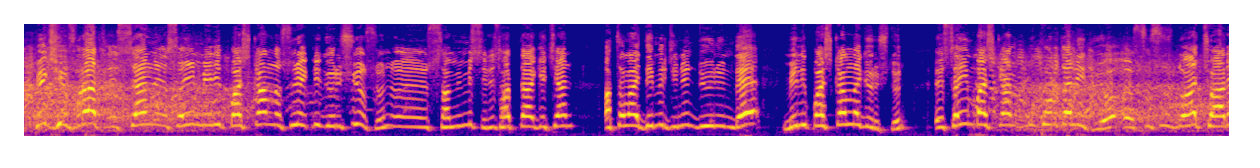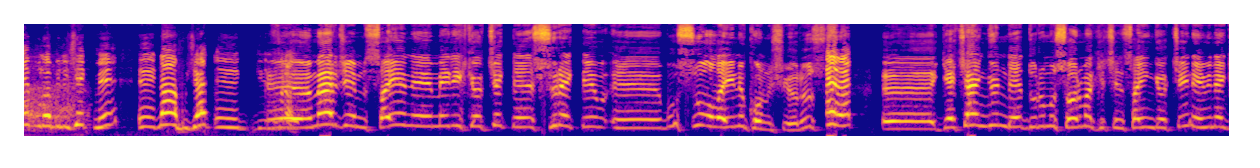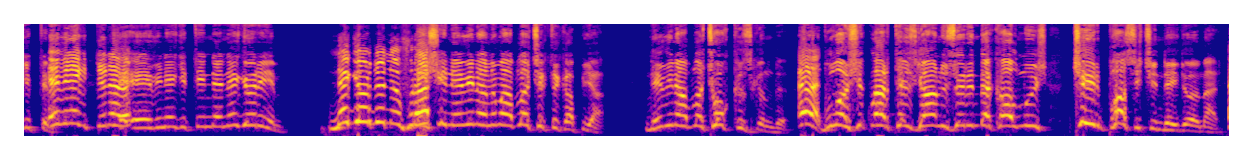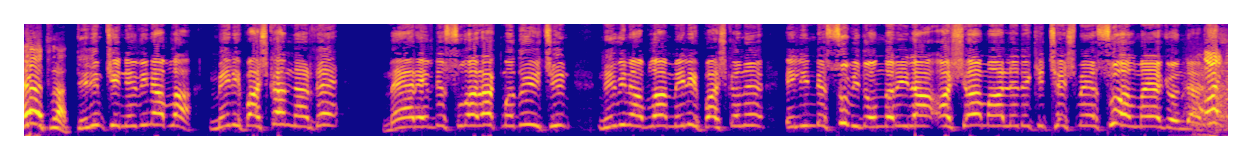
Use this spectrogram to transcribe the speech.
Peki Fırat sen e, Sayın Melih Başkan'la sürekli görüşüyorsun. E, samimisiniz. Hatta geçen Atalay Demirci'nin düğününde Melih Başkan'la görüştün. E, Sayın Başkan bu konuda ne diyor? E, susuzluğa çare bulabilecek mi? E, ne yapacak? Ee, Fırat? Ömer'cim Sayın e, Melih Gökçek'le sürekli e, bu su olayını konuşuyoruz. Evet. Ee, geçen gün de durumu sormak için Sayın Gökçek'in evine gittim. Evine gittin evet. E, evine gittiğinde ne göreyim? ne gördün Fırat? Eşi Nevin Hanım abla çıktı kapıya. Nevin abla çok kızgındı. Evet. Bulaşıklar tezgahın üzerinde kalmış. Kir pas içindeydi Ömer. Evet Fırat. Dedim ki Nevin abla Melih Başkan nerede? Meğer evde sular akmadığı için Nevin abla Melih Başkan'ı elinde su bidonlarıyla aşağı mahalledeki çeşmeye su almaya gönderdi. Ay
